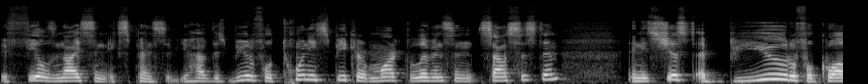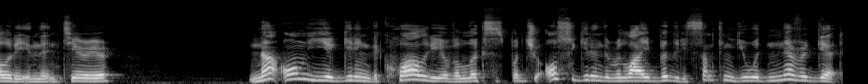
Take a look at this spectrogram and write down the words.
it feels nice and expensive you have this beautiful 20 speaker mark levinson sound system and it's just a beautiful quality in the interior not only you're getting the quality of a Lexus, but you're also getting the reliability, something you would never get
